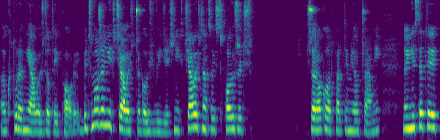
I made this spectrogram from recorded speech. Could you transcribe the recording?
e, które miałeś do tej pory. Być może nie chciałeś czegoś widzieć, nie chciałeś na coś spojrzeć szeroko otwartymi oczami. No i niestety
